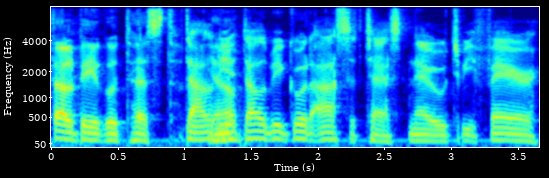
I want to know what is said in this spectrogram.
That'll be a good test. That'll be know? that'll be a good asset test. Now, to be fair,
